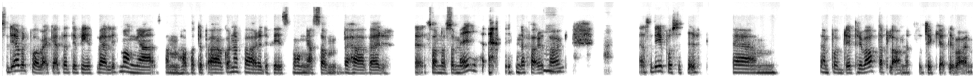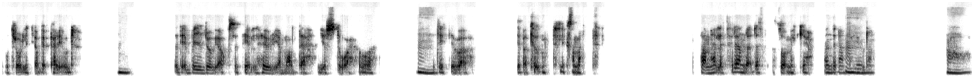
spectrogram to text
så det har väl påverkat att det finns väldigt många som har fått upp ögonen för det. Det finns många som behöver eh, sådana som mig i sina företag. Så det är positivt. Um, sen på det privata planet så tycker jag att det var en otroligt jobbig period. Mm. Så det bidrog ju också till hur jag mådde just då. Och Mm. jag tyckte det var, det var tungt liksom att samhället förändrades så mycket under den Mm. perioden. Ja,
